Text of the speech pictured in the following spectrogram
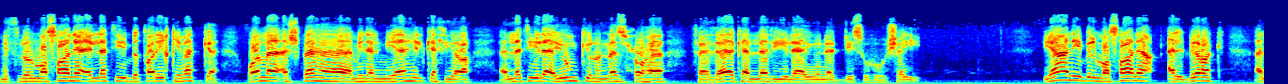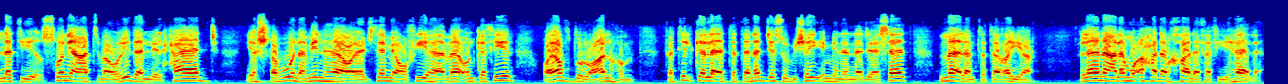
مثل المصانع التي بطريق مكة وما أشبهها من المياه الكثيرة التي لا يمكن نزحها فذاك الذي لا ينجسه شيء. يعني بالمصانع البرك التي صنعت موردا للحاج يشربون منها ويجتمع فيها ماء كثير ويفضل عنهم فتلك لا تتنجس بشيء من النجاسات ما لم تتغير. لا نعلم أحدا خالف في هذا.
